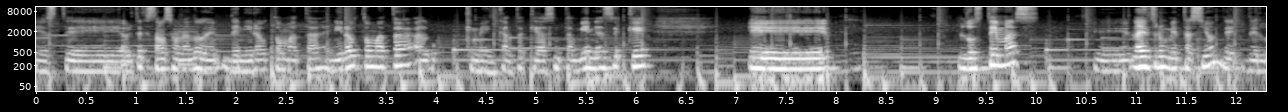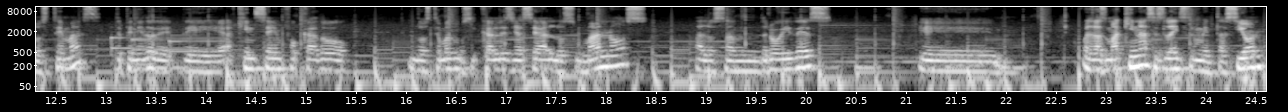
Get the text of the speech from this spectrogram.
este, ahorita que estamos hablando de, de Automata, en Nier Automata algo que me encanta que hacen también es de que eh, los temas, eh, la instrumentación de, los temas, dependiendo de, a quién se ha enfocado los temas musicales, ya sea a los humanos, a los androides eh, a las máquinas, es la instrumentación,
